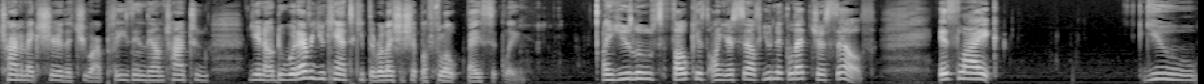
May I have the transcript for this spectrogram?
trying to make sure that you are pleasing them, trying to, you know, do whatever you can to keep the relationship afloat, basically. And you lose focus on yourself, you neglect yourself. It's like you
